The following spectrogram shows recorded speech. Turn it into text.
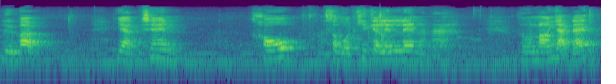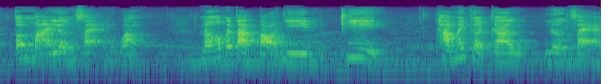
หรือแบบ อย่างเช่น เขาสมมติคิดกันเล่นๆอะนะ สมมติน้องอยากได้ต้นไม้เรืองแสงถูกปะน้องก็ไปตัดต่อยีนที่ ทำให้เกิดการเรืองแสง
